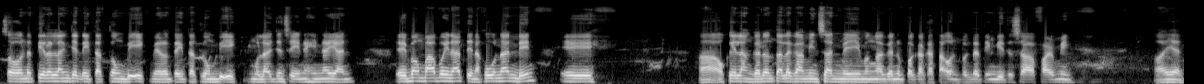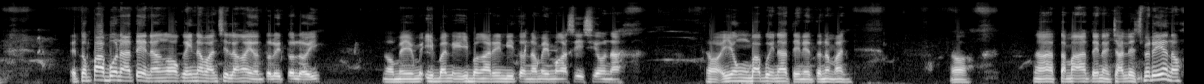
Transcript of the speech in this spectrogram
So, natira lang dyan ay tatlong biik. Meron tayong tatlong biik mula dyan sa inahinayan. Yung ibang baboy natin, nakunan din. Eh, ah, okay lang. Ganun talaga minsan may mga ganun pagkakataon pagdating dito sa farming. Ayan. Itong pabo natin, ang okay naman sila ngayon, tuloy-tuloy. No, may iba, iba nga rin dito na may mga sisiyo na. So, yung baboy natin, ito naman. Oh, na tamaan tayo ng challenge. Pero yan, oh,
